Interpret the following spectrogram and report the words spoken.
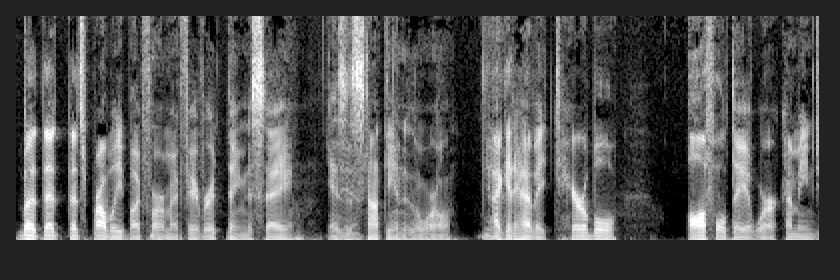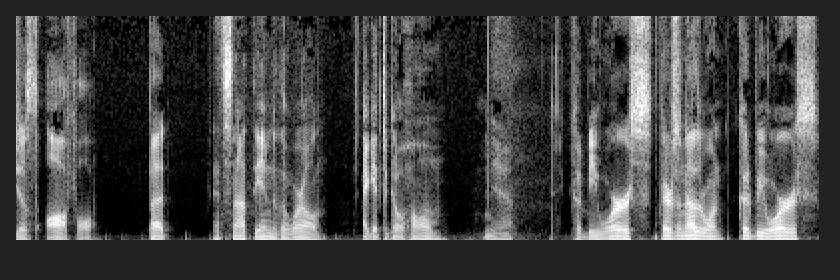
but that that's probably by far my favorite thing to say is Yeah. it's not the end of the world. yeah. I could have a terrible, awful day at work. I mean, just awful, but it's not the end of the world. I get to go home. yeah Could be worse. There's another one. Could be worse,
